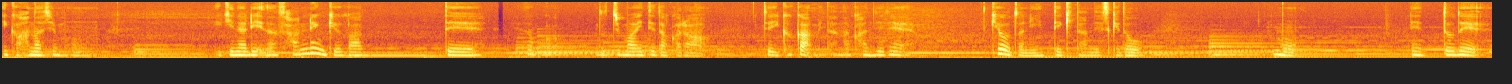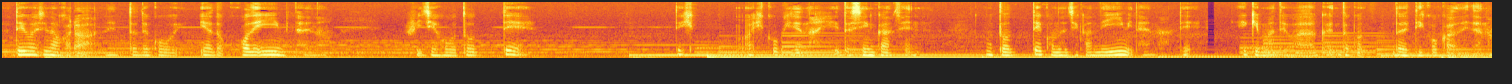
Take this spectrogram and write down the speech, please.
行く話もいきなりな3連休があってなんかどっちも空いてたからじゃあ行くかみたいな感じで京都に行ってきたんですけどもうネットで電話しながらネットでこう「いやだここでいい」みたいなフィジ法を取ってで飛行機じゃない、えっと、新幹線を取ってこの時間でいいみたいなんで駅まではどこどうやって行こうかみたいな。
